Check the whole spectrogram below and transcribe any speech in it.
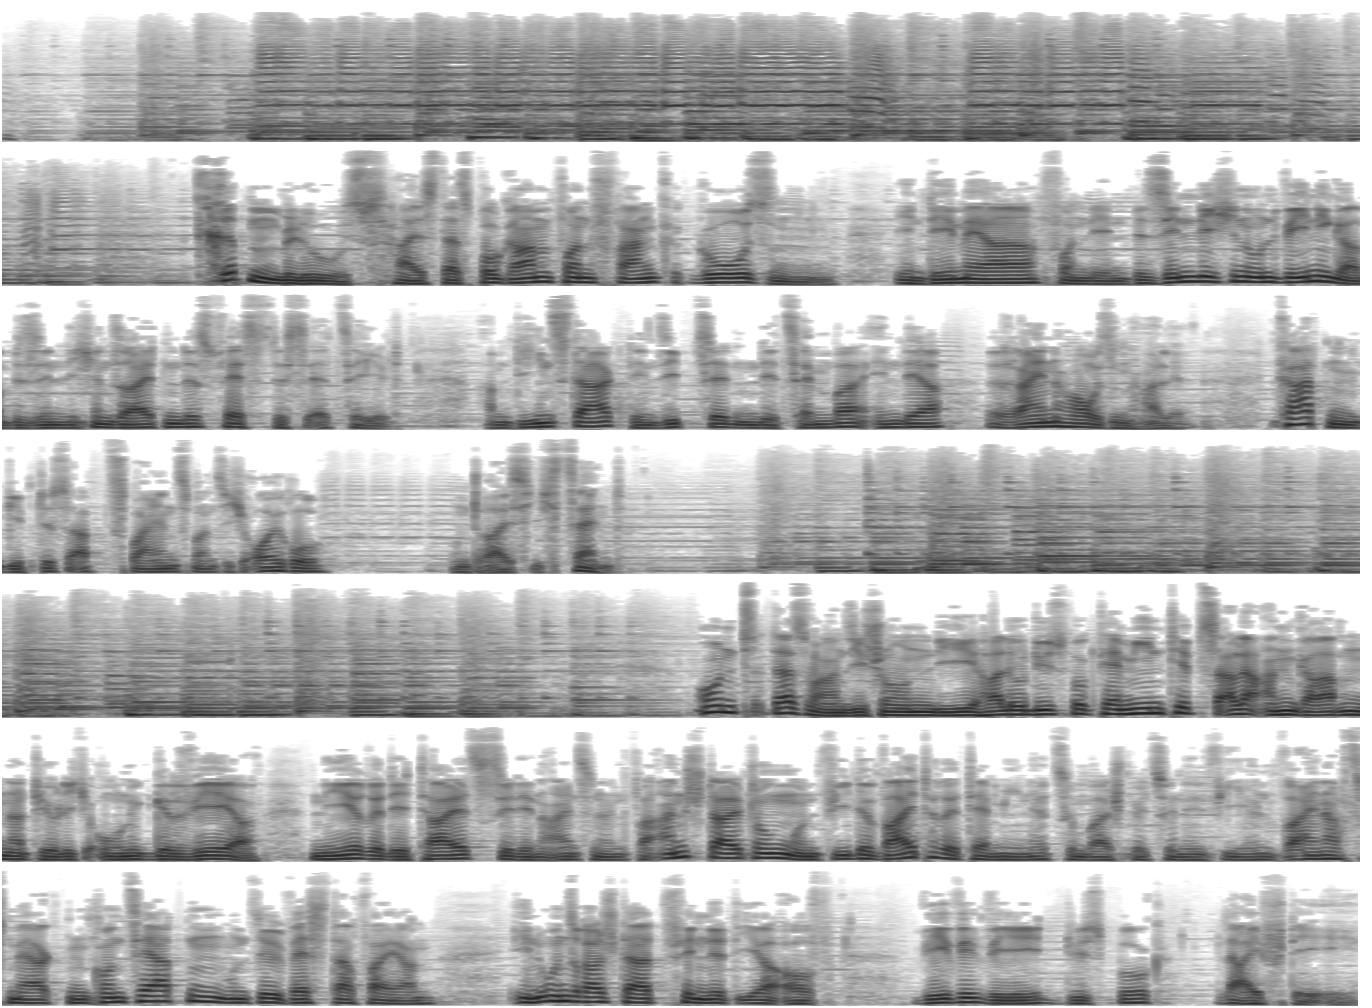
Krippenblues heißt das Programm von Frank Gosen, in dem er von den besinnlichen und weniger besinnlichen Seiten des Festes erzählt. Am Dienstag, den 17. Dezember in der Rheinhausenhalle. Karten gibt es ab 22 Euro und 30 Cent. Und das waren sie schon, die Hallo Duisburg Termintipps, alle Angaben natürlich ohne Gewähr. Nähere Details zu den einzelnen Veranstaltungen und viele weitere Termine, zum Beispiel zu den vielen Weihnachtsmärkten, Konzerten und Silvesterfeiern in unserer Stadt findet ihr auf www.duisburglive.de.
